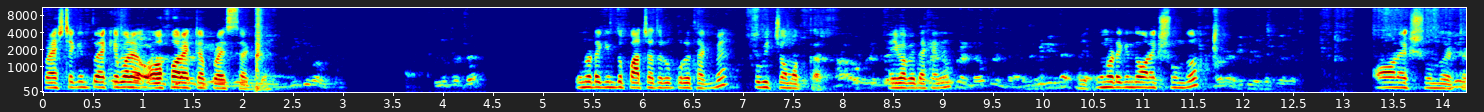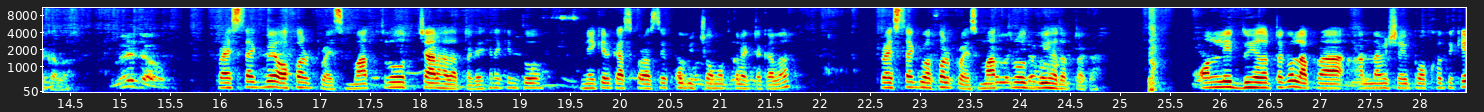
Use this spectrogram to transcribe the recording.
প্রাইসটা কিন্তু একেবারে অফার একটা প্রাইস থাকবে। উনোটা কিন্তু পাঁচ হাতের উপরে থাকবে খুবই চমৎকার। এইভাবে দেখা যায়। উনোটা কিন্তু অনেক সুন্দর। অনেক সুন্দর একটা কালার। প্রাইস থাকবে অফার প্রাইস মাত্র চার হাজার টাকা। এখানে কিন্তু নেকের কাজ করা আছে খুবই চমৎকার একটা কালার। প্রাইস থাকবে অফার প্রাইস মাত্র দুই হাজার টাকা। অনলি দুই হাজার টাকা হলে আপনার আন্নামি সাহেব পক্ষ থেকে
